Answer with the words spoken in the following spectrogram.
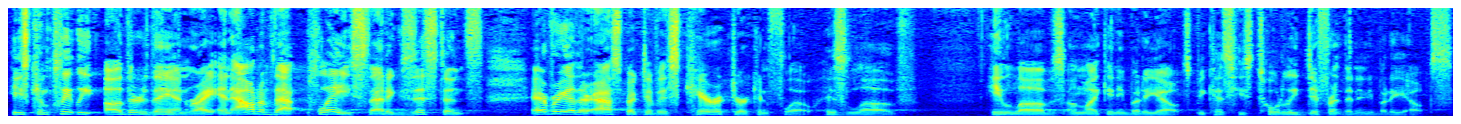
He's completely other than, right? And out of that place, that existence, every other aspect of his character can flow his love, he loves unlike anybody else because he's totally different than anybody else.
